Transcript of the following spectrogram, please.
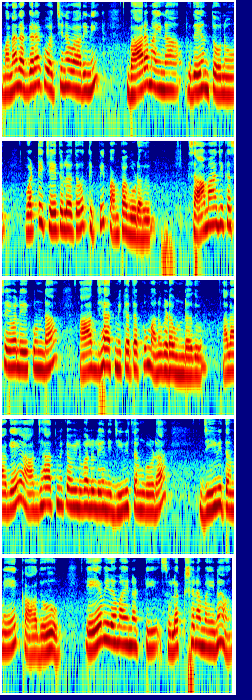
మన దగ్గరకు వచ్చిన వారిని భారమైన హృదయంతోనూ వట్టి చేతులతో తిప్పి పంపకూడదు. సామాజిక సేవ లేకుండా ఆధ్యాత్మికతకు మనుగడ ఉండదు. అలాగే ఆధ్యాత్మిక విలువలు లేని జీవితం కూడా జీవితమే కాదు. ఏ విధమైనట్టి సులక్షణమైన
